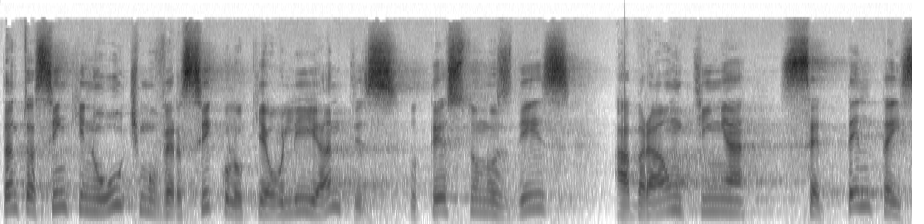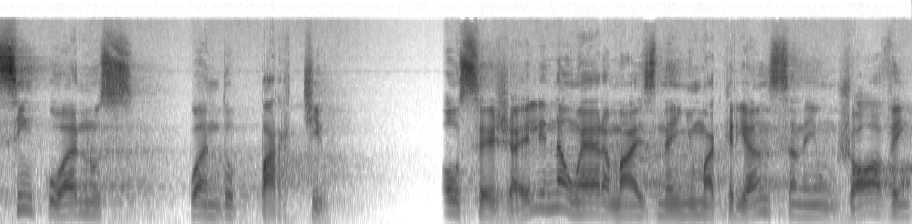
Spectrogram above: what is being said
Tanto assim que no último versículo que eu li antes, o texto nos diz: Abraão tinha 75 anos quando partiu. Ou seja, ele não era mais nenhuma criança, nenhum jovem,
